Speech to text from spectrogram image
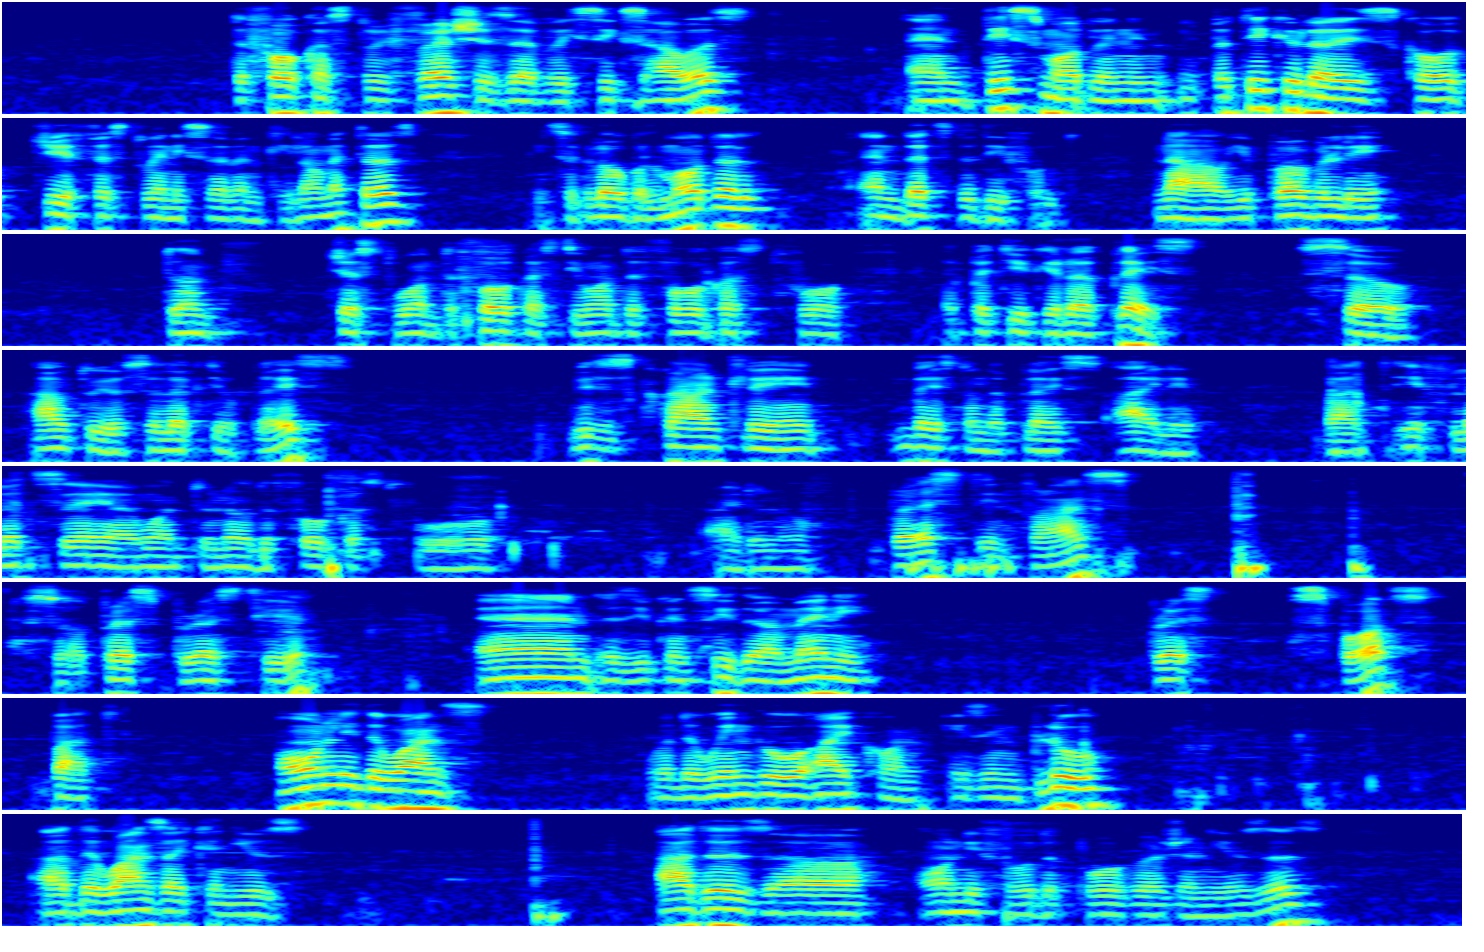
the forecast refreshes every 6 hours. And this model in, in particular is called GFS 27 kilometers. It's a global model and that's the default. Now you probably don't just want the forecast you want the forecast for a particular place. So how do you select your place this is currently based on the place I live. But if let's say I want to know the forecast for I don't know Brest in France. So press Brest here. And as you can see there are many Brest spots but only the ones where the WindGuru icon is in blue are the ones I can use others are only for the pro version users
